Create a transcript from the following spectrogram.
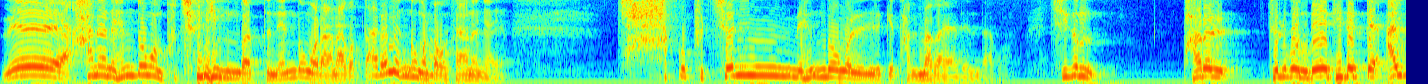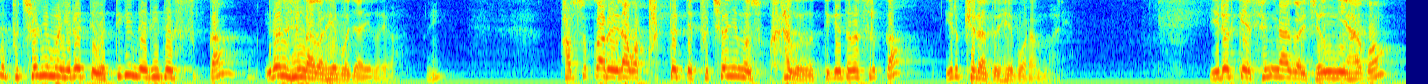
왜 하는 행동은 부처님 같은 행동을 안 하고 다른 행동을 하고 사느냐요. 자꾸 부처님 행동을 이렇게 닮아가야 된다고. 지금 발을 들고 내디딜 때 아이고 부처님은 이럴 때 어떻게 내디뎠을까? 이런 생각을 해보자 이거요. 밥 숟가락을 이라고 탁 들 때 부처님은 숟가락을 어떻게 들었을까? 이렇게라도 해보란 말이야. 이렇게 생각을 정리하고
